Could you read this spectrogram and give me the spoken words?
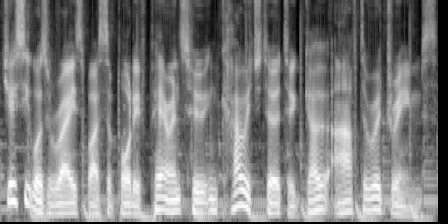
Jessie was raised by supportive parents who encouraged her to go after her dreams.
